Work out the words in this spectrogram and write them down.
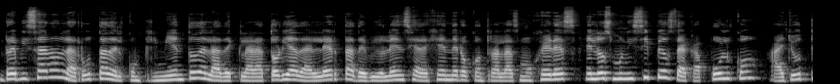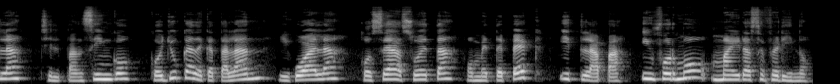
revisaron la ruta del cumplimiento de la declaratoria de alerta de violencia de género contra las mujeres en los municipios de Acapulco, Ayutla, Chilpancingo, Coyuca de Catalán, Iguala, José Azueta, Ometepec y Tlapa, informó Mayra Seferino.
